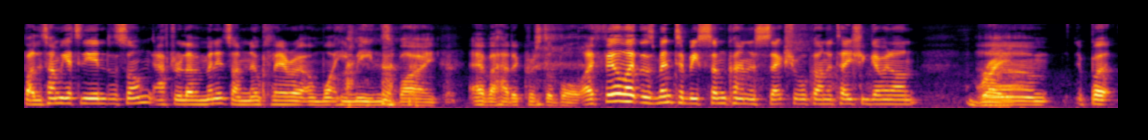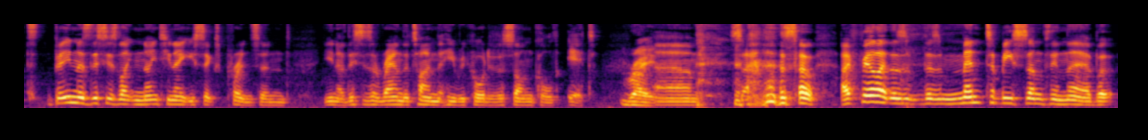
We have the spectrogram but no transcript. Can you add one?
By the time we get to the end of the song, after eleven minutes, I'm no clearer on what he means by "ever had a crystal ball." I feel like there's meant to be some kind of sexual connotation going on, Right. Um, but being as this is like 1986 Prince and you know, this is around the time that he recorded a song called "It." right. Um, so, so I feel like there's there's meant to be something there, but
